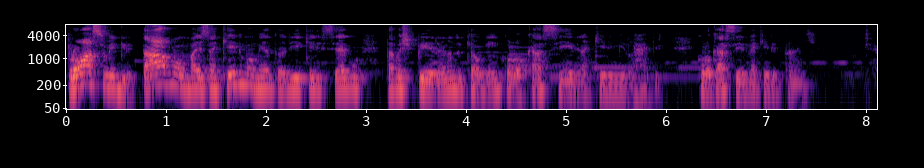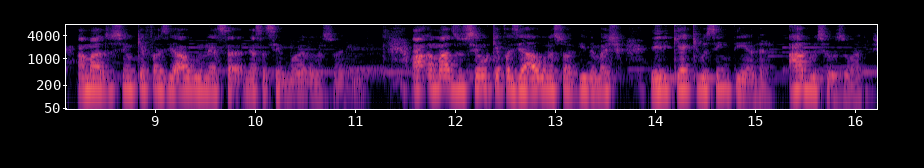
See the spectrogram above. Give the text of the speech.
próximo e gritavam, mas naquele momento ali, aquele cego estava esperando que alguém colocasse ele naquele milagre, colocasse ele naquele tanque. Amados, o Senhor quer fazer algo nessa, nessa semana na sua vida. Amados, o Senhor quer fazer algo na sua vida, mas Ele quer que você entenda. Abra os seus olhos.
